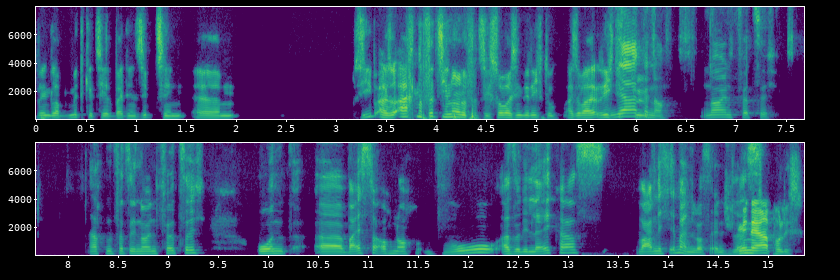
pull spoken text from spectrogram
bin, glaube ich, mitgezählt bei den 17. Ähm, sieb, also 48, 49, sowas in die Richtung. Also war richtig Ja, früh. genau. 49. 48, 49. Und äh, weißt du auch noch, wo, also die Lakers waren nicht immer in Los Angeles. Minneapolis.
